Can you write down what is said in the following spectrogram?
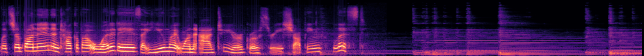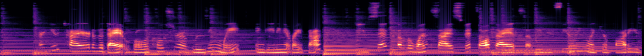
let's jump on in and talk about what it is that you might want to add to your grocery shopping list. Are you tired of the diet roller coaster of losing weight and gaining it right back? Are you sick of the one size fits all diets that leave you feeling like your body is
